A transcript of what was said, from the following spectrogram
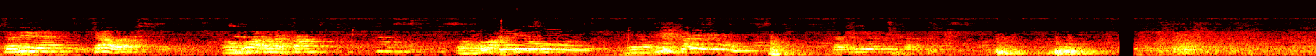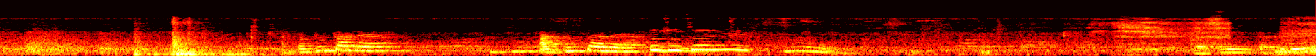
Salut, hein Ciao, hein. Au revoir, Nathan. Au revoir, Théo. Salut, hein, À tout à l'heure. À tout à l'heure. Merci. Merci.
